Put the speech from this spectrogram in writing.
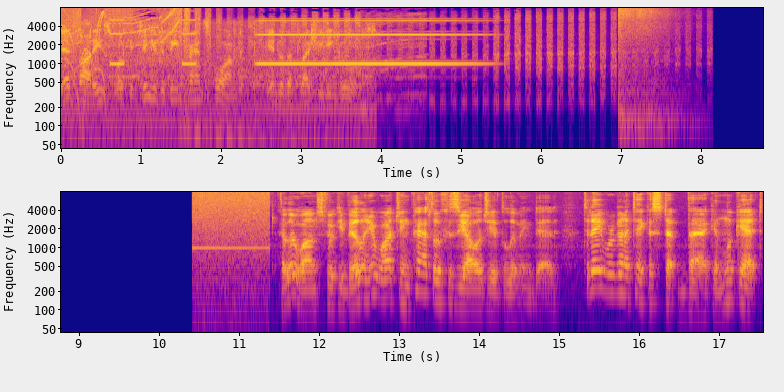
Dead bodies will continue to be transformed into the flesh-eating ghouls. Hello, I'm Spooky Bill, and you're watching Pathophysiology of the Living Dead. Today we're going to take a step back and look at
